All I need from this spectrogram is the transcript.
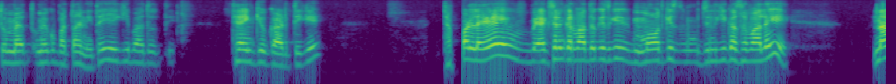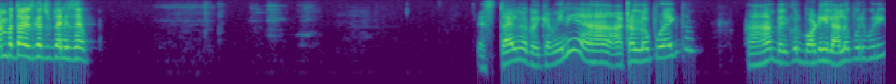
तो मैं तो मेरे को पता नहीं था ये एक ही बात होती। Thank you Kartikey. थप्पड़ लगे एक्सीडेंट करवा दो किसी की मौत की ज़िंदगी का सवाल है। नाम बताओ इसका चुपचानी से स्टाइल में कोई कमी नहीं है। हाँ अकड़ लो पूरा एकदम। हाँ हाँ बिल्कुल बॉडी हिला लो पूरी पूरी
